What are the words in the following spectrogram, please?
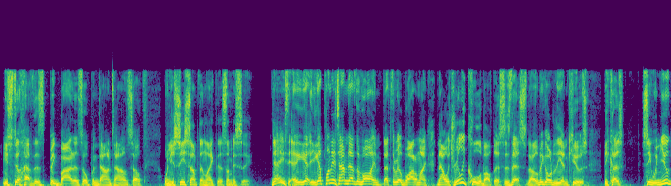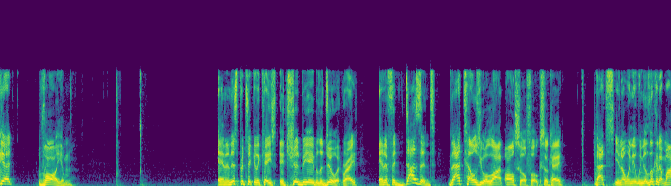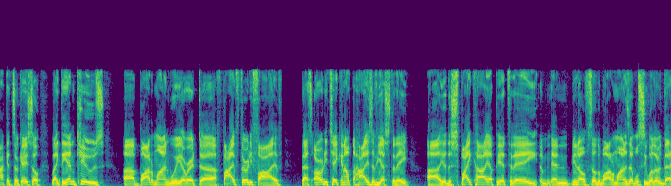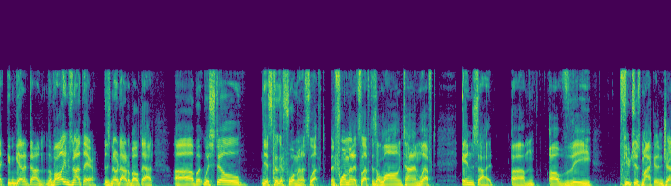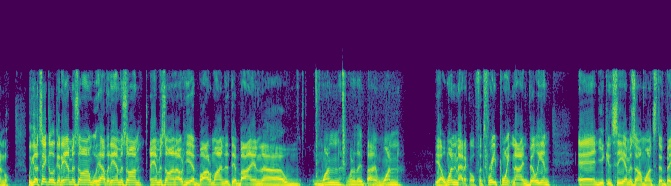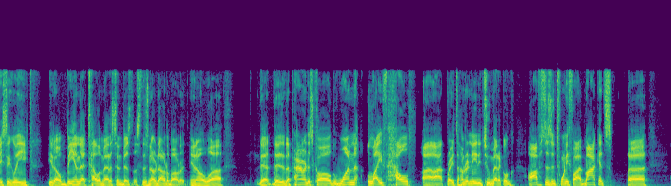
you still have this big bar that's open downtown. So when you see something like this, let me see. Yeah, you, see, you, you get plenty of time to have the volume. That's the real bottom line. Now, what's really cool about this is this. Now, let me go to the NQs. Because, see, when you get volume, and in this particular case, it should be able to do it, right? And if it doesn't, that tells you a lot also, folks, okay? That's, you know, when, you, when you're looking at markets, okay? So, like the NQs, uh, bottom line, we are at uh, 535. That's already taken out the highs of yesterday. Uh, you had the spike high up here today, and, and, you know, so the bottom line is that we'll see whether that can get it done. The volume's not there. There's no doubt about that. Uh, but we're still, you still got four minutes left, and four minutes left is a long time left inside um, of the futures market in general. We go take a look at Amazon. We have at Amazon, Amazon out here. Bottom line that they're buying uh, one. What are they buying? One, yeah, one medical for 3.9 billion. And you can see Amazon wants to basically, you know, be in that telemedicine business. There's no doubt about it. You know, uh, the, the, the, parent is called One Life Health, uh, operates 182 medical offices in 25 markets. Uh,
